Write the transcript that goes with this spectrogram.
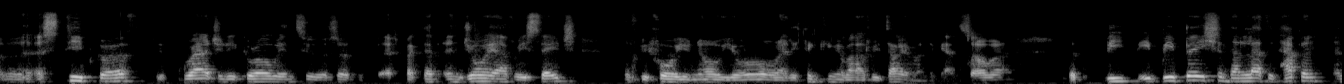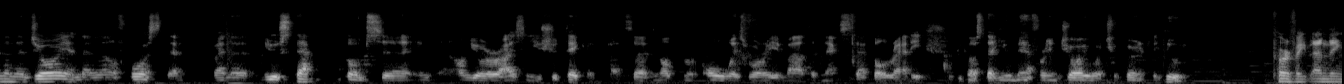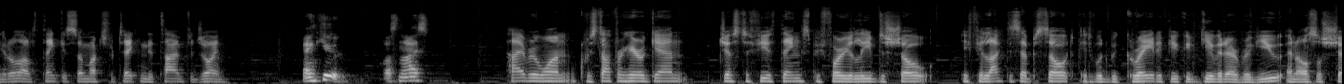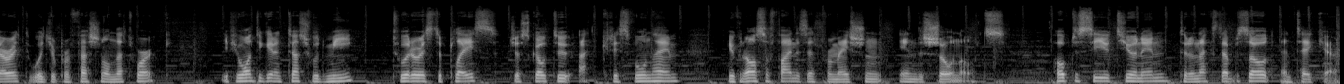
a steep curve. You gradually grow into a certain aspect and enjoy every stage. But before you know, you're already thinking about retirement again. So uh, be, be, be patient and let it happen, and then enjoy. And then, of course, when a new step comes uh, in, on your horizon, you should take it, but uh, not, not always worry about the next step already, because then you never enjoy what you're currently doing. Perfect ending, Ronald. Thank you so much for taking the time to join. Thank you. It was nice. Hi everyone, Christopher here again. Just a few things before you leave the show. If you like this episode, it would be great if you could give it a review and also share it with your professional network. If you want to get in touch with me, Twitter is the place. Just go to at Chris. You can also find this information in the show notes. Hope to see you tune in to the next episode and take care.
